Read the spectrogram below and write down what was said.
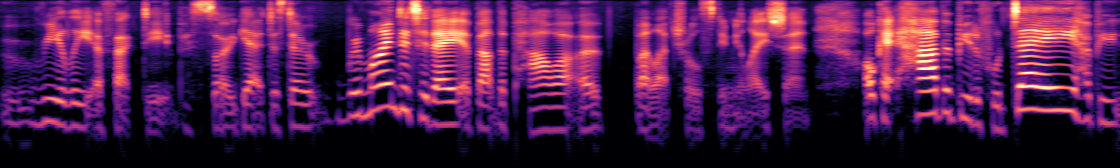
really effective. So yeah, just a reminder today about the power of bilateral stimulation. Okay, have a beautiful day. Hope you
